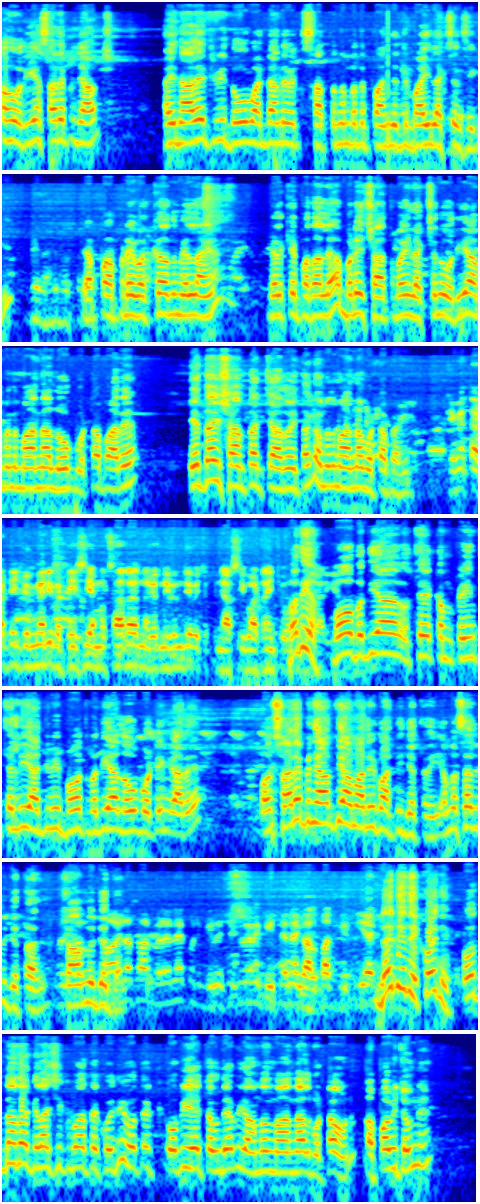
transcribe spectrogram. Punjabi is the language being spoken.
ਹੋ ਰਹੀਆਂ ਸਾਰੇ ਪੰਜਾਬ 'ਚ। ਅਜਨਾਲੇ 'ਚ ਵੀ ਦੋ ਵਾਰਡਾਂ ਦੇ ਵਿੱਚ 7 ਨੰਬਰ ਤੇ 5 'ਚ ਬਾਈ ਇਲੈਕਸ਼ਨ ਸੀਗੀ। ਤੇ ਆਪਾਂ ਆਪਣੇ ਵਰਕਰਾਂ ਨੂੰ ਮਿਲਣ ਆਏ ਆ ਮਿਲ ਕੇ ਪਤਾ ਲਿਆ ਬੜੇ ਸ਼ਾਂਤਮਈ ਇਲੈਕਸ਼ਨ ਹੋ ਰਹੀ ਆ। ਅਮਨ ਮਾਨ ਨਾਲ ਲੋਕ ਵੋਟਾਂ ਪਾ ਰਹੇ ਆ। ਇਦਾਂ ਹੀ ਸ਼ਾਮ ਤੱਕ 4 ਵਜੇ ਤੱਕ ਅਮਨ ਮਾਨ ਨਾਲ ਵੋਟਾਂ ਪੈਣਗੀਆਂ। ਕਿਵੇਂ ਤੁਹਾਡੀ ਜ਼ਿੰਮੇਵਾਰੀ ਵੱਡੀ ਸੀ? ਅੰਮ੍ਰਿਤਸਰ ਨਗਰ ਨਿਗਮ ਦੇ ਵਿੱਚ 85 ਵਾਟਾਂ ਦੀ ਚੋਣ ਵਧੀਆ ਬਹੁਤ ਵਧੀਆ ਉੱਥੇ ਕੰਪੇਨ ਚੱਲੀ। ਅੱਜ ਵੀ ਬਹੁਤ ਵਧੀਆ ਲੋਕ VOTING ਕਰ ਰਹੇ ਆ। ਔਰ ਸਾਰੇ ਪੰਜਾਬ 'ਚ ਆਮ ਆਦਮੀ ਪਾਰਟੀ ਜਿੱਤ ਰਹੀ ਅੰਮ੍ਰਿਤਸਰ ਵੀ ਜਿੱਤਾਂਗੇ ਸ਼ਾਮ ਨੂੰ ਜਿੱਤ। ਔਜਲਾ ਸਾਹਿਬ ਮਿਲੇ ਨੇ ਕੁਝ ਗਿਲੇ ਸ਼ਿਕਵੇ ਵੀ ਕੀਤੇ ਨੇ ਗੱਲਬਾਤ ਕੀਤੀ ਹੈ ਨਹੀਂ ਨਹੀਂ ਨਹੀਂ ਕੋਈ ਨਹੀਂ। ਉਹਨਾਂ ਦਾ ਗਿਲਾ ਸ਼ਿਕਵਾ ਤੇ ਕੋਈ ਨਹੀਂ ਉਹ ਤੇ ਉਹ ਵੀ ਇਹ ਚਾਹੁੰਦੇ ਆ ਵੀ ਅਮਨ ਮਾਨ ਨਾਲ ਵੋਟਾਂ ਹੋਣ ਆਪਾਂ ਵੀ ਚਾਹੁੰਦੇ ਆ।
